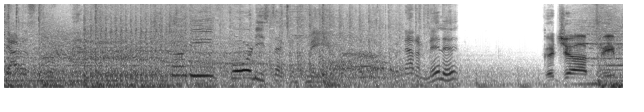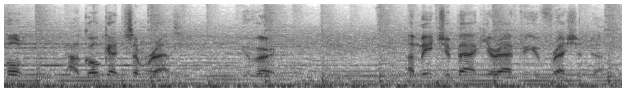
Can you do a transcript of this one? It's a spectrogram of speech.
Doubt us for a minute. 30, 40 seconds maybe, but not a minute. Good job, people. Now go get some rest. You've earned it. I'll meet you back here after you've freshened up.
